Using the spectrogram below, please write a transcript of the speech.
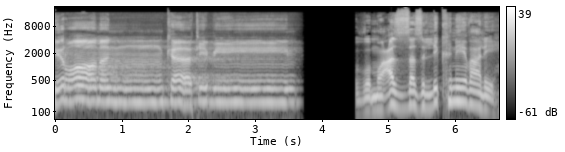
کراما کاتبین وہ معزز لکھنے والے ہیں۔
